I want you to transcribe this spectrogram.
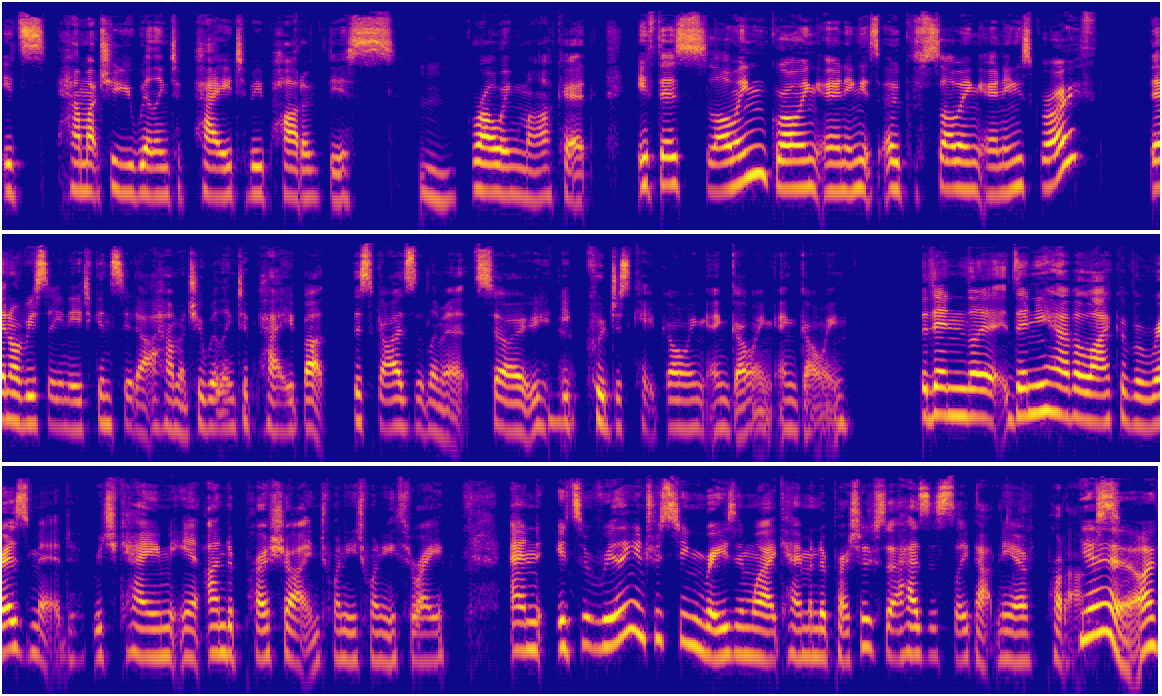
it's how much are you willing to pay to be part of this Mm. growing market. If there's slowing growing earnings, uh, slowing earnings growth, then obviously you need to consider how much you're willing to pay. But the sky's the limit, so it could just keep going and going and going. But then the, then you have a like of a ResMed, which came in under pressure in 2023, and it's a really interesting reason why it came under pressure because it has a sleep apnea product. Yeah, I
